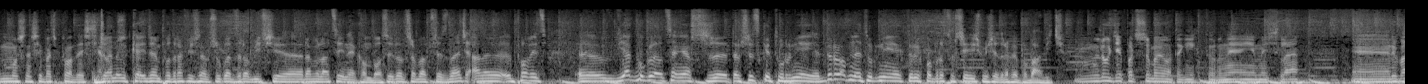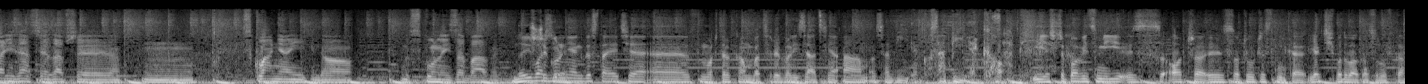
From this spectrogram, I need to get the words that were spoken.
można się bać podejść. Johnem Cage'em potrafisz na przykład zrobić e, rewelacyjne kombosy, to trzeba przyznać, ale powiedz, e, jak w ogóle oceniasz te wszystkie turnieje, drobne turnieje, których po prostu chcieliśmy się trochę pobawić? Ludzie potrzebują takich turniejów, myślę. E, rywalizacja zawsze mm, skłania ich do, do wspólnej zabawy. No i Szczególnie właśnie, jak dostajecie e, w Mortal Kombat rywalizacja, a zabiję go, zabiję go. I jeszcze powiedz mi z, oczu, z oczu uczestnika, jak ci się podobała konsolówka?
